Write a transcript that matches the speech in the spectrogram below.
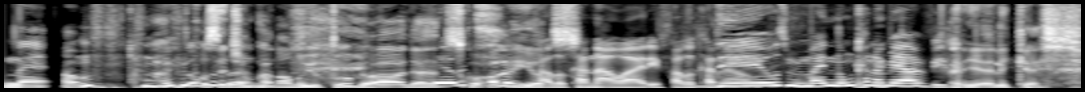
né? então você tinha um canal no YouTube? Olha, olha aí. Ó. Fala o canal, Ari, fala o canal. Deus, mas nunca na minha vida. Arielle Cast.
